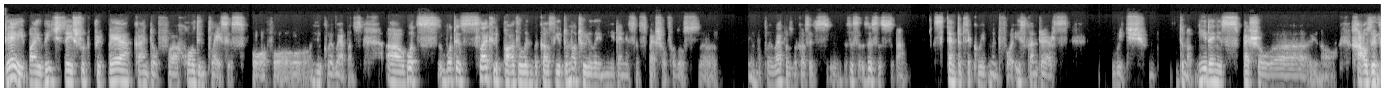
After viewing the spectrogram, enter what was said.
day by which they should prepare kind of uh, holding places for for nuclear weapons. Uh, what's what is slightly puzzling because you do not really need anything special for those uh, nuclear weapons because it's this this is uh, standard equipment for Iskanders, which do not need any special, uh, you know, housing,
